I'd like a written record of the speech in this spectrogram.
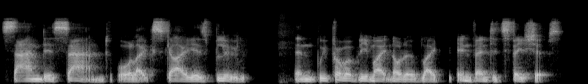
Sand is sand, or like sky is blue then we probably might not have like invented spaceships.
